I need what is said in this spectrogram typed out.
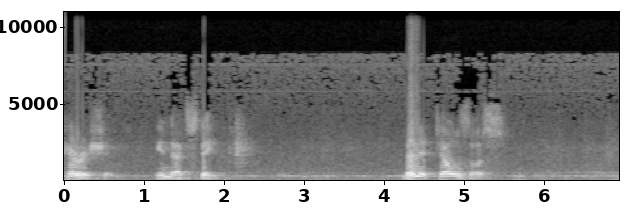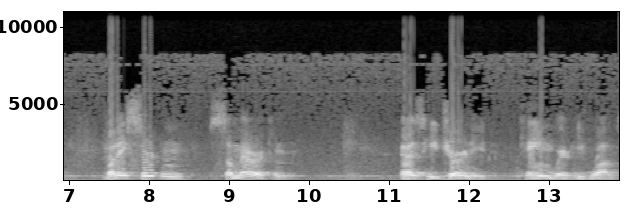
perishing in that state. Then it tells us, but a certain Samaritan, as he journeyed, came where he was.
